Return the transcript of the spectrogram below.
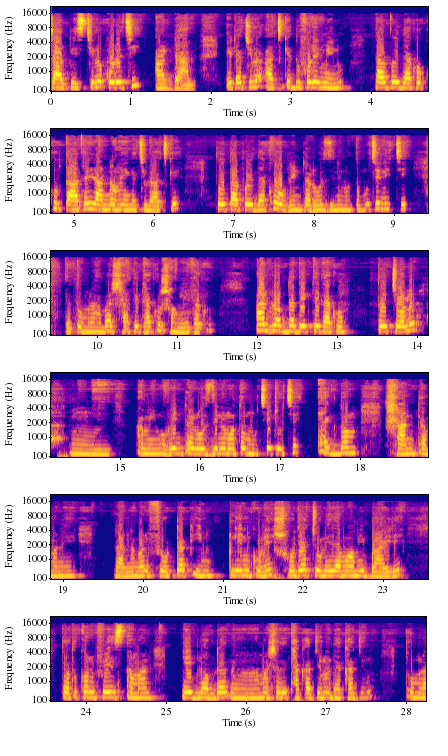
চার পিস ছিল, করেছি আর ডাল। এটা ছিল আজকে দুপুরের মেনু তারপরে দেখো খুব তাড়াতাড়ি রান্না হয়ে গেছিল আজকে। তো তারপরে দেখো ওভেনটা রোজ দিনের মতো মুছে নিচ্ছি। তো তোমরা আবার সাথে থাকো, সঙ্গে থাকো। আর ব্লগটা দেখতে থাকো। তো চলো আমি ওভেনটা রোজ দিনের মতো মুছে টুছে একদম শানটা মানে রান্নাঘরের ফ্লোরটা ক্লিন ক্লিন করে সোজা চলে যাব আমি বাইরে। ততক্ষণ ফ্রেন্ডস আমার এই ব্লগটা আমার সাথে থাকার জন্য, দেখার জন্য তোমরা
